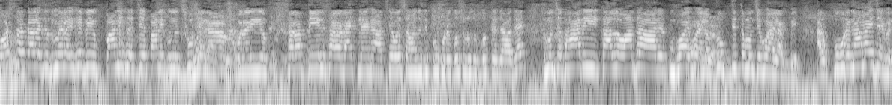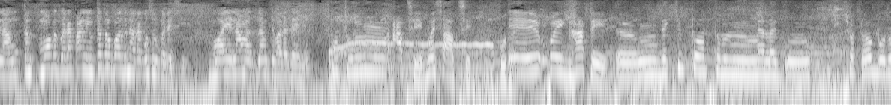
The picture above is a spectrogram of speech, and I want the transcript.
বর্ষাকালে যদি মেলায় হেভি পানি হয়েছে পানি কোনো ছুটে না সারা দিন সারা রাত লেগে আছে ওই সময় যদি পুকুরে গোসল গোসল করতে যাওয়া যায় তো মনে হচ্ছে ভারী কালো আধার ভয় ভয় লাগবে ডুব দিতে মনে হচ্ছে ভয় লাগবে। আর পুকুরে নামাই যাবে না মগে করে পানি উঠে তো কদিন আর গোসল করেছি। ভয়ে নামা নামতে পারা যায় না। পুতুল আছে বৈশা আছে। ওই ঘাটে দেখছি পুতুল মেলা ছোট বড়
